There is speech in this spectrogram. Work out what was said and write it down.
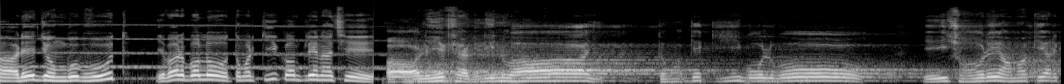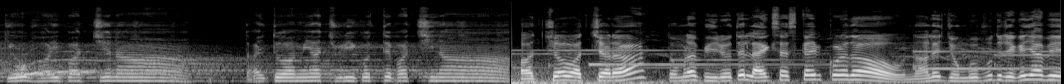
আরে জম্বু ভূত এবার বলো তোমার কি কমপ্লেন আছে? আরে ফ্যাগলিন ভাই তোমাকে কি বলব? এই শহরে আমাকে আর কেউ ভয় পাচ্ছে না। তাই তো আমি আর চুরি করতে পারছি না। আচ্ছা বাচ্চারা তোমরা ভিডিওতে লাইক সাবস্ক্রাইব করে দাও নাহলে জম্বু ভূত রেগে যাবে।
